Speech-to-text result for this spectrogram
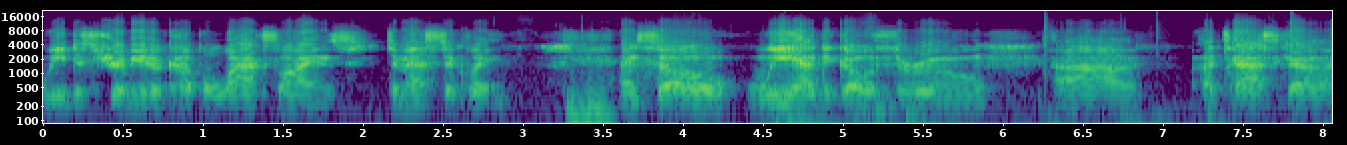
we distribute a couple wax lines domestically, mm-hmm. and so we had to go through uh, a TSCA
